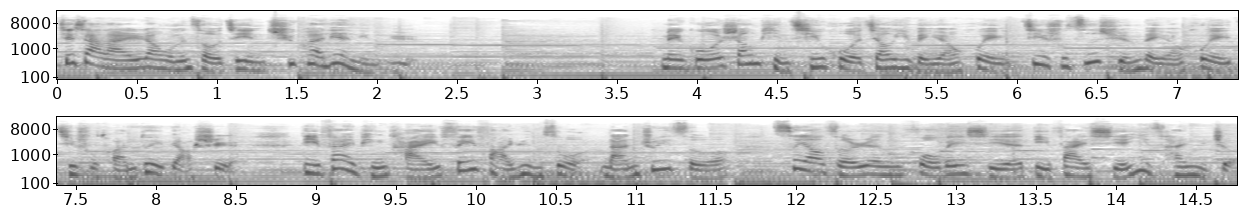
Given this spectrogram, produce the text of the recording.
接下来，让我们走进区块链领域。美国商品期货交易委员会技术咨询委员会技术团队表示，DeFi 平台非法运作难追责，次要责任或威胁 DeFi 协议参与者。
